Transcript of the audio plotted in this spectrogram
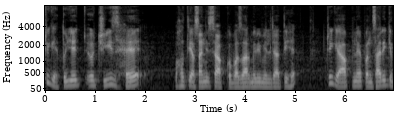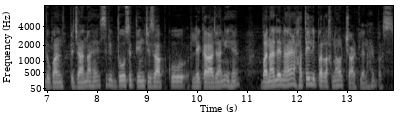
ठीक है तो ये जो चीज़ है, बहुत ही आसानी से आपको बाज़ार में भी मिल जाती है। ठीक है, आपने पंसारी की दुकान पे जाना है, सिर्फ़ दो से तीन चीज़ें आपको लेकर आ जानी है। बना लेना है, हथेली पर रखना और चाट लेना है, बस।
